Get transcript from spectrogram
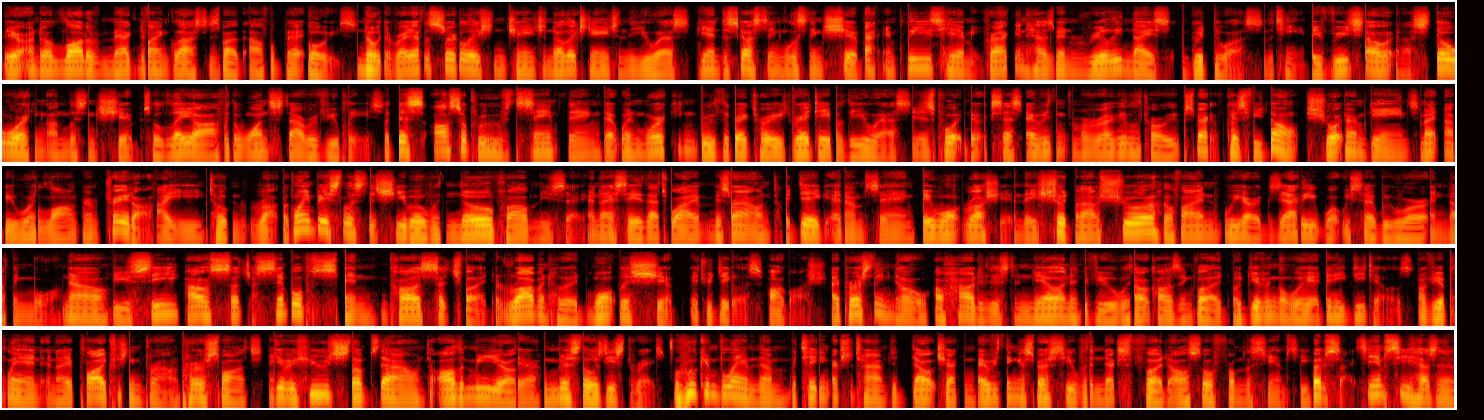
they are under a lot of magnifying glasses by the alphabet bullies. Note that right after circulation changed, another exchange in the U.S. began discussing listing SHIB. And please hear me, Kraken has been really nice and good to us, the team. They've reached out and are still working on listing SHIB, so lay off with a one-star review, please. But this also proves the same thing that when working through the regulatory red tape of the U.S., it is important to access everything from a regulatory perspective. Because if you don't, short-term gains might not be worth long-term trade-off, i.e., token. But Coinbase listed Shiba with no problem, you say, and I say that's why Miss Brown took a dig at them, saying they won't rush it, and they should. But I'm sure they'll find we are exactly what we said we were and nothing more. Now, do you see how such a simple spin can cause such FUD? But Robinhood won't list SHIB. It's ridiculous. Hogwash. I personally know how hard it is to nail an interview without causing FUD or giving away any details of your plan, and I applaud Christine Brown for her response and give a huge thumbs down to all the media out there who missed those Easter eggs. But who can blame them for taking extra time to doubt checking everything, especially with the next FUD also from the CMC website? CMC has an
